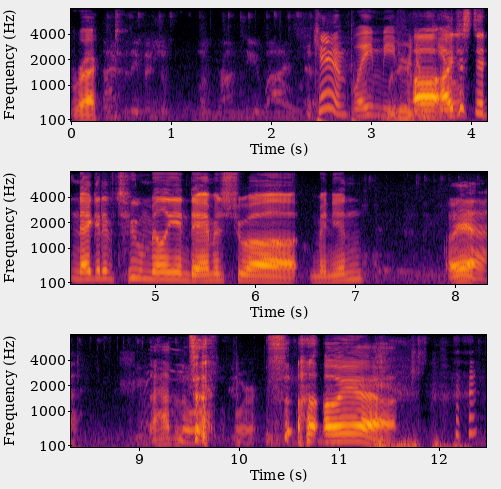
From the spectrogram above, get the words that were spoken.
Wrecked. You can't even blame me for Uh, no Uh, I just did negative two million damage to a minion. Oh yeah, that happened a lot before. oh yeah.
